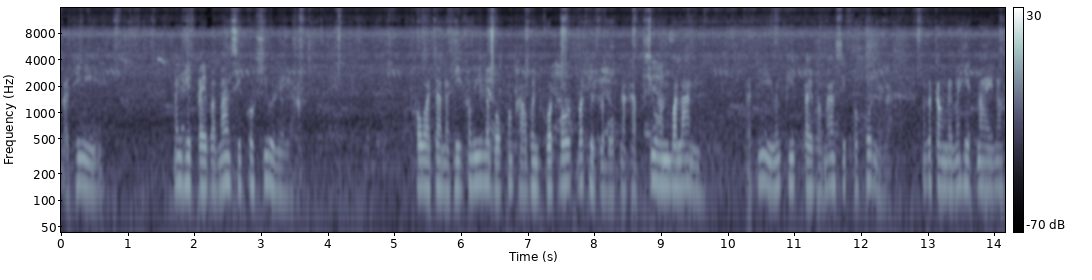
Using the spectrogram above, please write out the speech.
แล้วที่นี่มันเฮ็ดไปประมาณ10กว่าคิวเลยแหละ ราะว่าเจ้าหน้าที่เขามีระบบของเขาเพิ่นกดบ่บ่ถึกระบบนะครับคิวมันบ่ลั่นแล้วที่มันพิษไปประมาณ10กว่าคนนี่แหละมันก็ต้องได้มาเฮ็ดใหม่เนาะ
